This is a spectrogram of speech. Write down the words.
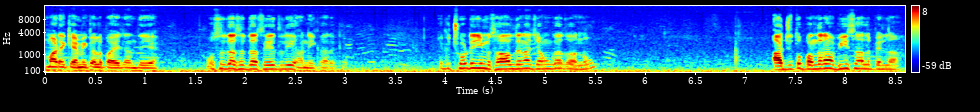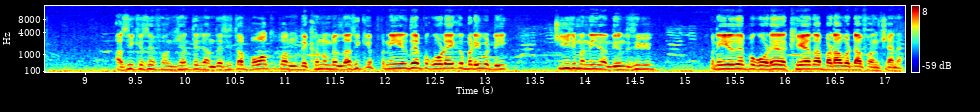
ਮਾੜੇ ਕੈਮੀਕਲ ਪਾਏ ਜਾਂਦੇ ਆ ਉਹ ਸਿੱਧਾ ਸਿੱਧਾ ਸਿਹਤ ਲਈ ਹਾਨੀਕਾਰਕ ਹੈ। ਇੱਕ ਛੋਟੀ ਜਿਹੀ ਮਿਸਾਲ ਦੇਣਾ ਚਾਹੂੰਗਾ ਤੁਹਾਨੂੰ। ਅੱਜ ਤੋਂ 15 20 ਸਾਲ ਪਹਿਲਾਂ ਅਸੀਂ ਕਿਸੇ ਫੰਕਸ਼ਨ ਤੇ ਜਾਂਦੇ ਸੀ ਤਾਂ ਬਹੁਤ ਤੁਹਾਨੂੰ ਦੇਖਣ ਨੂੰ ਮਿਲਦਾ ਸੀ ਕਿ ਪਨੀਰ ਦੇ ਪਕੌੜੇ ਇੱਕ ਬੜੀ ਵੱਡੀ ਚੀਜ਼ ਮੰਨੀ ਜਾਂਦੀ ਹੁੰਦੀ ਸੀ ਵੀ ਪਨੀਰ ਦੇ ਪਕੌੜੇ ਰੱਖੇ ਆ ਤਾਂ ਬੜਾ ਵੱਡਾ ਫੰਕਸ਼ਨ ਹੈ।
